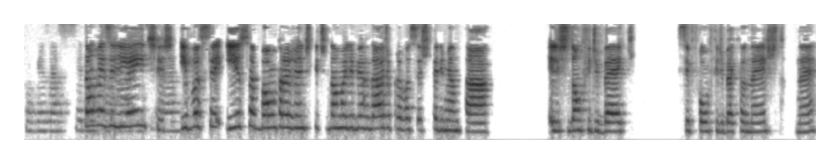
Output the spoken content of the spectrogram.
Talvez essa Tão resilientes. É. E você, isso é bom pra gente que te dá uma liberdade para você experimentar. Eles te dão feedback, se for um feedback honesto, né?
